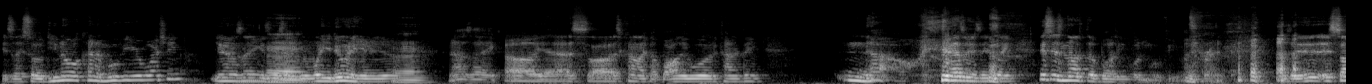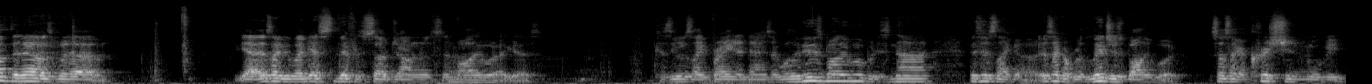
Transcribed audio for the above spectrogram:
"He's like, so do you know what kind of movie you're watching?" You know what I'm saying? He's like, "What are you doing here?" You know? And I was like, oh yeah, I saw it's kind of like a Bollywood kind of thing. No, that's what he said. He's like, this is not the Bollywood movie, my friend. Like, "It- it's something else, but uh, yeah, it's like I guess different subgenres in Bollywood, I guess. Because he was like breaking it down. He's like, well, it is Bollywood, but it's not. This is like a it's like a religious Bollywood. So it's like a Christian movie.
